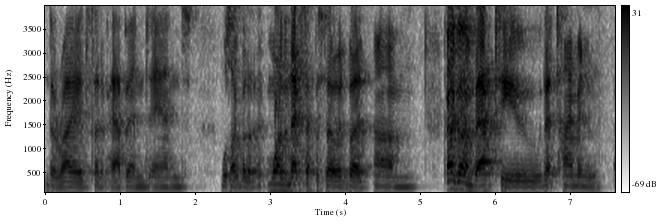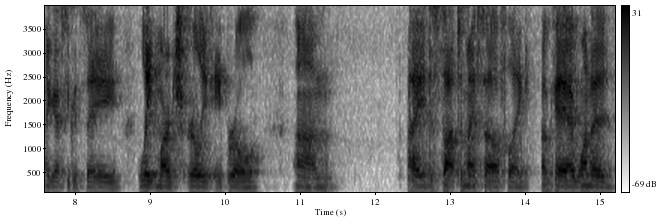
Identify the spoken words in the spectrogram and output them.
the riots that have happened, and we'll talk about that more in the next episode. But um, kind of going back to that time in, I guess you could say, late March, early April. Um, I just thought to myself, like, okay, I want to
